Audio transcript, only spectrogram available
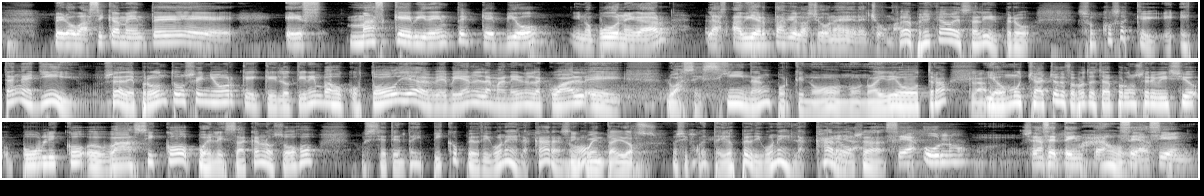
pero básicamente eh, es más que evidente que vio y no pudo negar las abiertas violaciones de derechos humanos. Claro, pues es que acaba de salir, pero son cosas que eh, están allí. O sea, de pronto un señor que, que lo tienen bajo custodia, ve- vean la manera en la cual eh, lo asesinan, porque no, no, no hay de otra. Claro. Y a un muchacho que fue a protestar por un servicio público eh, básico, pues le sacan los ojos pues, setenta y pico perdigones en la cara, ¿no? 52. Los 52 perdigones en la cara, Mira, o sea... sea uno, sean 70, Wow. sea 100.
